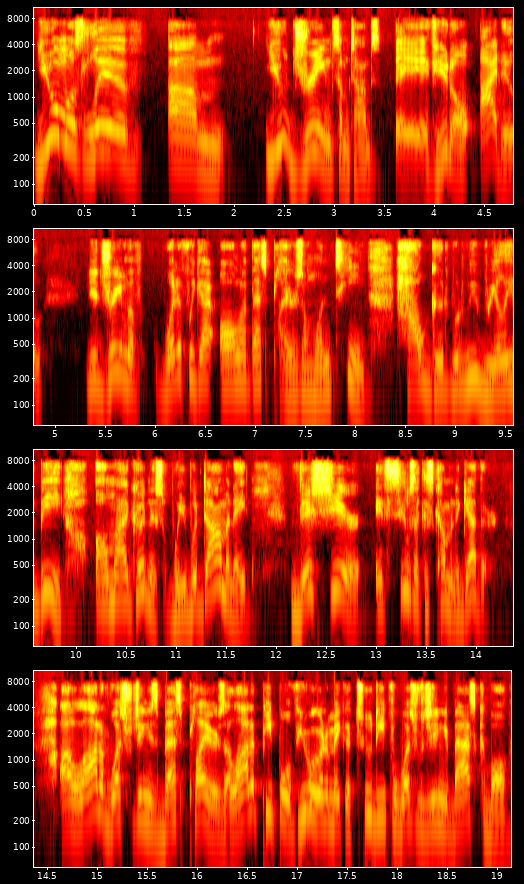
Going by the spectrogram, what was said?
you almost live um you dream sometimes. If you don't, I do you dream of what if we got all our best players on one team? How good would we really be? Oh my goodness, we would dominate. This year, it seems like it's coming together. A lot of West Virginia's best players, a lot of people, if you were going to make a 2D for West Virginia basketball,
